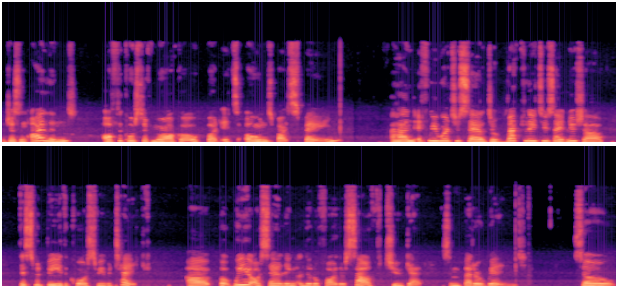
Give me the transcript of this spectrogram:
which is an island off the coast of Morocco, but it's owned by Spain. And if we were to sail directly to St. Lucia, this would be the course we would take. Uh, but we are sailing a little farther south to get some better wind. So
